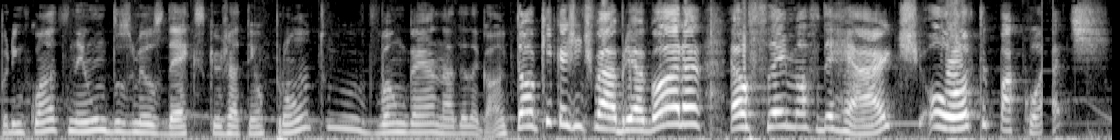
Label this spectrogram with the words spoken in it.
Por enquanto, nenhum dos meus decks que eu já tenho pronto vão ganhar nada legal. Então, o que, que a gente vai abrir agora é o Flame of the Heart, outro pacote.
